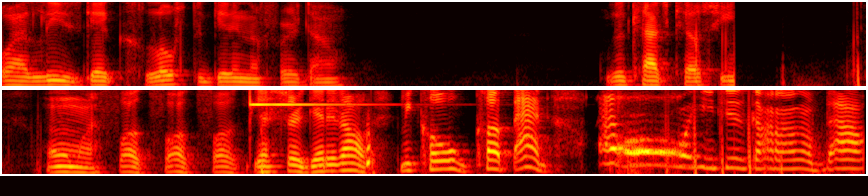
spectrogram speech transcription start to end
Or at least get close to getting a first down. Good catch, Kelce. Oh my fuck, fuck, fuck. Yes, sir, get it out. Mecole, cut back. Oh, he just got out of bounds.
